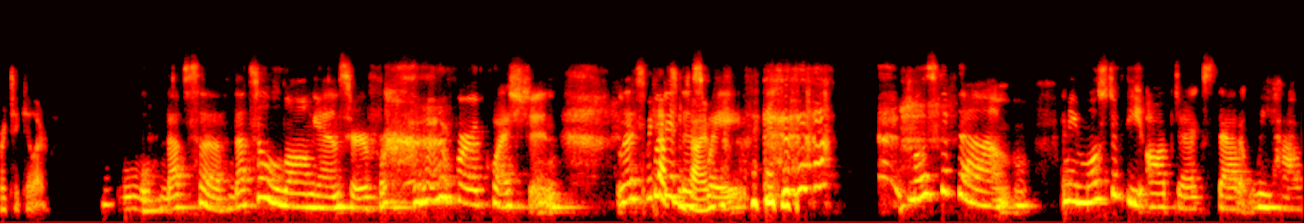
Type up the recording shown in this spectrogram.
particular. Oh, that's a that's a long answer for for a question. Let's we put it this time. way. most of them, I mean, most of the objects that we have,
